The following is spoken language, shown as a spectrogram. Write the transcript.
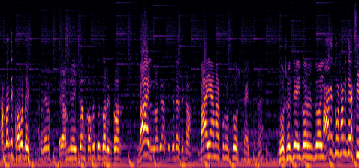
সাংবাদিক খবর দেই আপনি এই কাম কবে তো করেন? কর। ভাই। লগে আছে কেডা কেডা? ভাই আমার কোনো দোষ নাই। হ্যাঁ? দোষ হয়েছে এই ঘরের দোষ আমি দেখছি।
